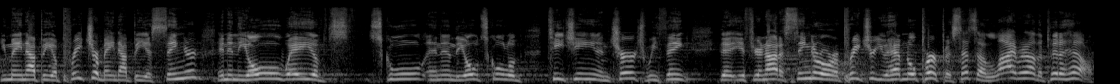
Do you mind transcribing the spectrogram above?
You may not be a preacher, may not be a singer, and in the old way of school and in the old school of teaching and church, we think that if you're not a singer or a preacher, you have no purpose. That's a lie right out of the pit of hell.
